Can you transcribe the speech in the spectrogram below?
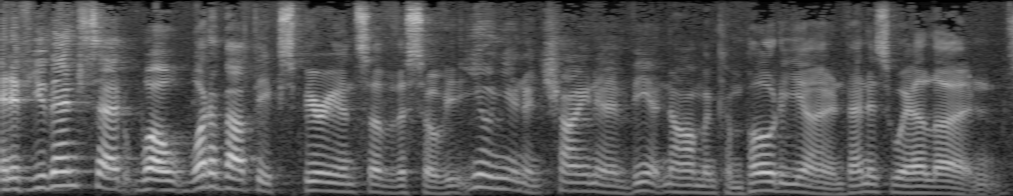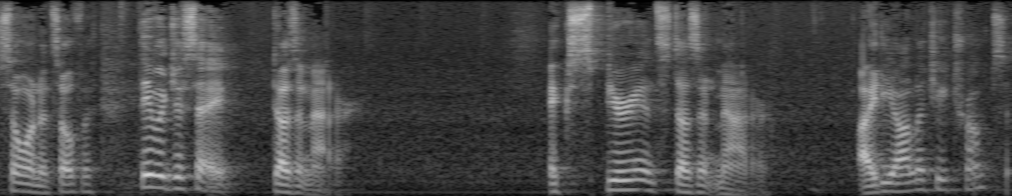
And if you then said, well, what about the experience of the Soviet Union and China and Vietnam and Cambodia and Venezuela and so on and so forth, they would just say, doesn't matter. Experience doesn't matter. Ideology trumps it.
